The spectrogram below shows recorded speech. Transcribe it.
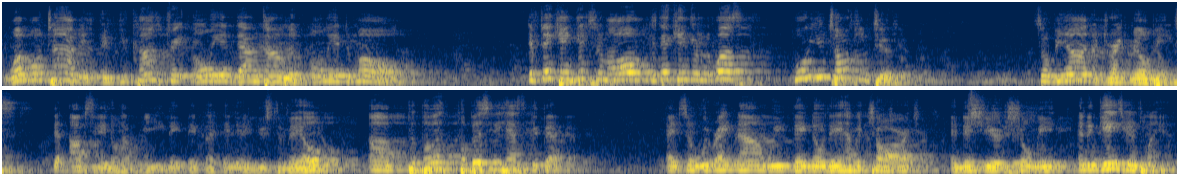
one more time, if, if you concentrate only in downtown and only at the mall, if they can't get to the mall because they can't get on the bus, who are you talking to? So beyond a Drake mail piece, that obviously they know how to read, they, they, like, they're used to mail, um, pu- pu- publicity has to get better. And so we, right now, we, they know they have a charge, and this year to show me an engagement plan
